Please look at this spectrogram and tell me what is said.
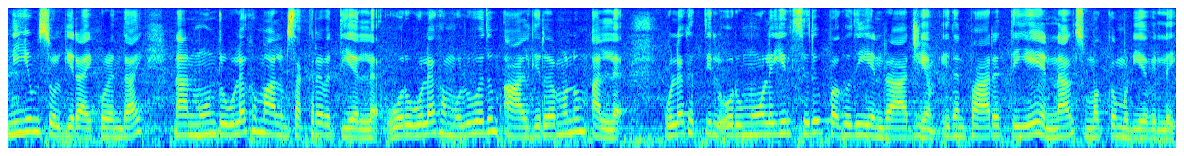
நீயும் சொல்கிறாய் குழந்தாய். நான் மூன்று உலகம் ஆளும் சக்கரவர்த்தி அல்ல. ஒரு உலகம் முழுவதும் ஆள்கிறவனும் அல்ல. உலகத்தில் ஒரு மூலையில் சிறு பகுதி என் ராஜ்யம். இதன் பாரத்தையே என்னால் சுமக்க முடியவில்லை.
